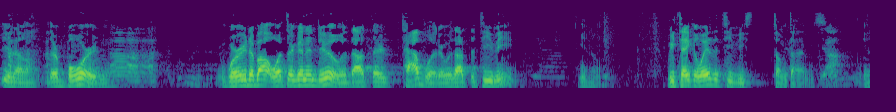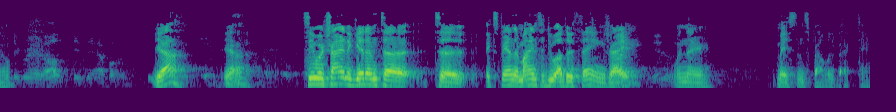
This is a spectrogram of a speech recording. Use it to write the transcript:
you know, they're bored, worried about what they're going to do without their tablet or without the TV. You know, we take away the TV sometimes. Yeah. You know. Yeah, yeah. See, we're trying to get them to to expand their minds to do other things, right? When they're Mason's probably back there.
